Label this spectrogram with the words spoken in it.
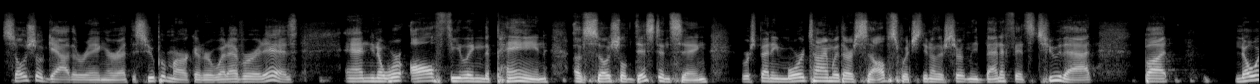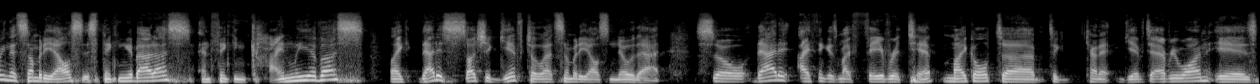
social gathering or at the supermarket or whatever it is. And you know we're all feeling the pain of social distancing. We're spending more time with ourselves which you know there's certainly benefits to that. But knowing that somebody else is thinking about us and thinking kindly of us like that is such a gift to let somebody else know that. So that i think is my favorite tip michael to to kind of give to everyone is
